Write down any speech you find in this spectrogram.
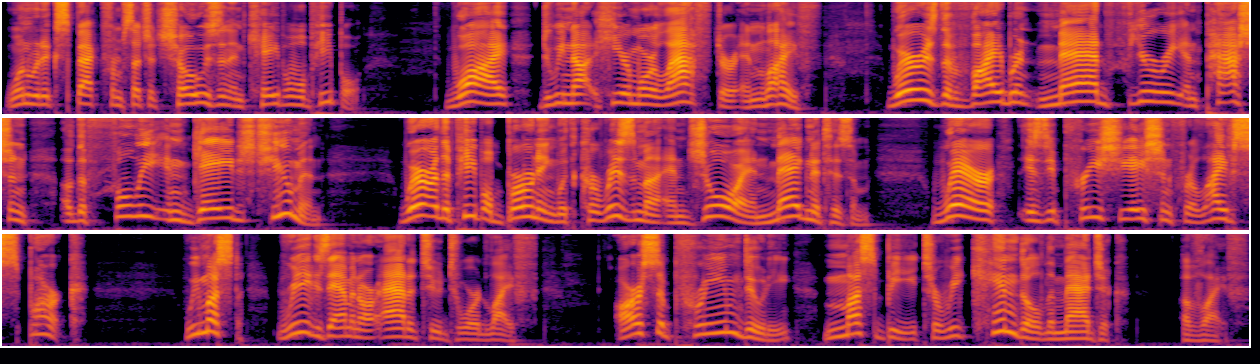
one would expect from such a chosen and capable people? Why do we not hear more laughter and life? Where is the vibrant, mad fury and passion of the fully engaged human? Where are the people burning with charisma and joy and magnetism? Where is the appreciation for life's spark? We must re examine our attitude toward life. Our supreme duty must be to rekindle the magic of life.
